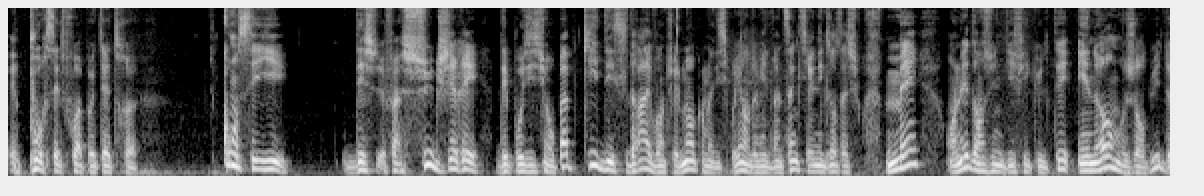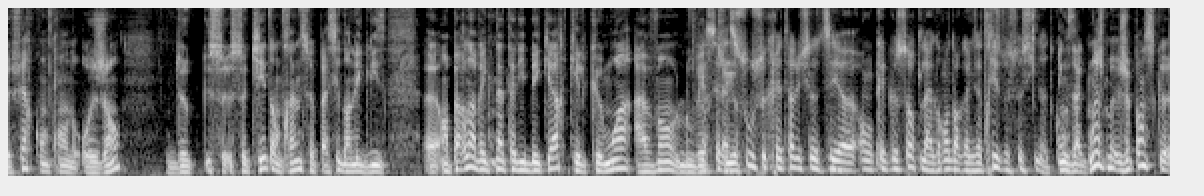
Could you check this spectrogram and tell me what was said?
et pour cette fois peut-être conseiller enfin, suggérer des positions au pape qui décidera éventuellement, comme l'a dit Cyprien, en 2025 s'il y a une exhortation. Mais on est dans une difficulté énorme aujourd'hui de faire comprendre aux gens de ce, qui est en train de se passer dans l'Église. Euh, en parlant avec Nathalie Bécard quelques mois avant l'ouverture. C'est la sous-secrétaire du synode, c'est euh, en quelque sorte la grande organisatrice de ce synode. Exact. Moi, je, je pense qu'il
